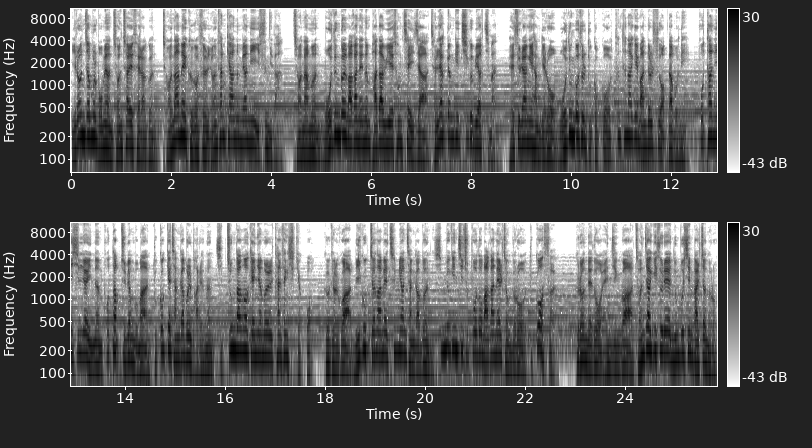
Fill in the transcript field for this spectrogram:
이런 점을 보면 전차의 쇠락은 전함의 그것을 연상케 하는 면이 있습니다. 전함은 모든 걸 막아내는 바다 위의 성체이자 전략병기 취급이었지만 배수량의 한계로 모든 것을 두껍고 튼튼하게 만들 수 없다 보니 포탄이 실려 있는 포탑 주변부만 두껍게 장갑을 바르는 집중방어 개념을 탄생시켰고 그 결과 미국 전함의 측면 장갑은 16인치 주포도 막아낼 정도로 두꺼웠어요. 그런데도 엔진과 전자기술의 눈부신 발전으로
